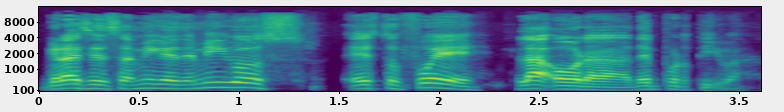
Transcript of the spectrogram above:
Gracias, amigas y amigos. Esto fue La Hora Deportiva.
